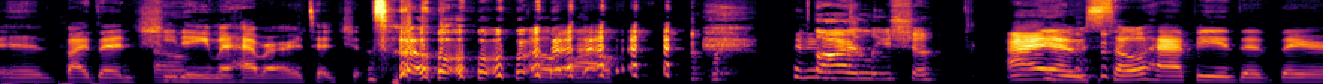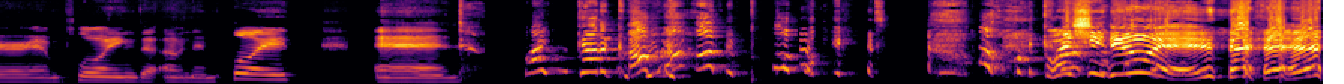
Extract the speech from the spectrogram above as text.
And by then, she Oh. didn't even have our attention. So, Oh wow. Sorry, Alicia. I am so happy that they're employing the unemployed. And Why you gotta call unemployed? Oh what's she doing? I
